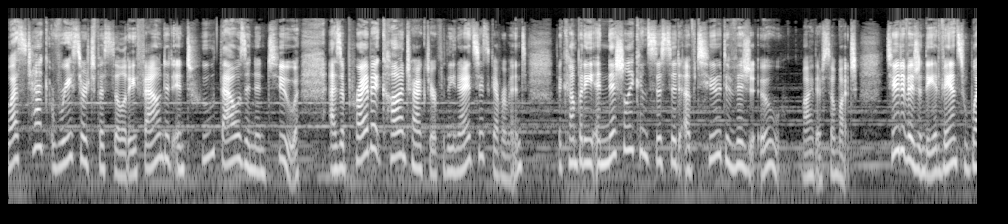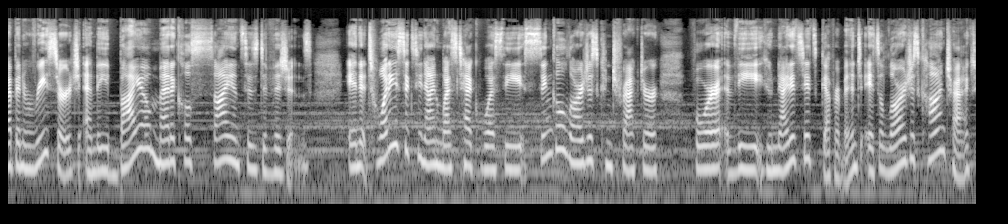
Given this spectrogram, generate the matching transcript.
Westech Research Facility, founded in 2002 as a private contractor for the United States government, the company initially consisted of two divisions. Oh, my, there's so much. Two divisions, the Advanced Weapon Research and the Biomedical Sciences divisions. In 2069, Westech was the single largest contractor for the United States government. Its the largest contract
